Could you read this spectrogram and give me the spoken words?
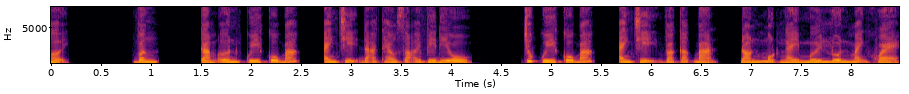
hợi. Vâng, cảm ơn quý cô bác, anh chị đã theo dõi video. Chúc quý cô bác, anh chị và các bạn đón một ngày mới luôn mạnh khỏe,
